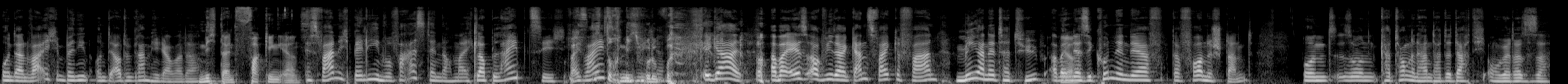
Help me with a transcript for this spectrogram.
Und dann war ich in Berlin und der Autogrammjäger war da. Nicht dein fucking Ernst. Es war nicht Berlin. Wo war es denn nochmal? Ich glaube Leipzig. Weiß ich weiß doch nicht, wo du-. Egal. Aber er ist auch wieder ganz weit gefahren. Mega netter Typ. Aber Ja. in der Sekunde, in der er da vorne stand und so einen Karton in Hand hatte, dachte ich, oh Gott, das ist er.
